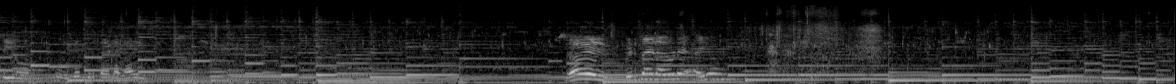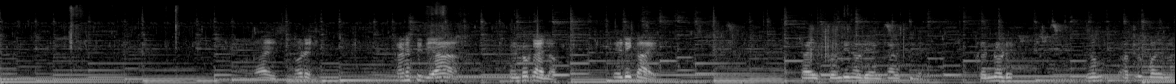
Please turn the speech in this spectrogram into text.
ಅಯ್ಯೋ ಬಿಡ್ತಾ ಇಲ್ಲ ಗಾಯ್ಸ್ ಗೈಸ್ ಬಿಡ್ತಾ ಇಲ್ಲ ನೋಡಿ ಅಯ್ಯೋ ಗಾಯ್ಸ್ ನೋಡಿ ಕಾಣಿಸ್ತಿದ್ಯಾ ಎಂಟುಕಾಯಿಲು ಎಡಿಕಾಯಿ ಗಾಯ್ಸ್ ಕೊಂಡಿ ನೋಡಿ ಹೆಂಗೆ ಕಾಣಿಸ್ತಿದೆ ಕಣ್ಣು ನೋಡಿ ಹತ್ರಕ್ಕೆ ಬರೋಣ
